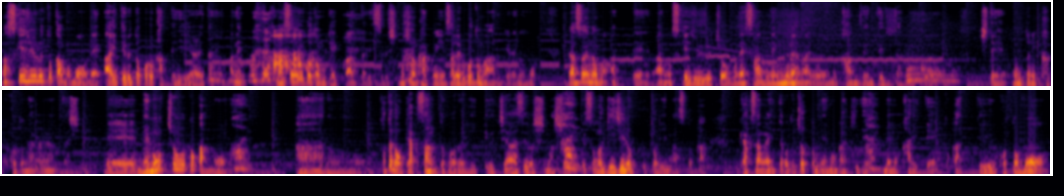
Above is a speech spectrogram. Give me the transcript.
まあ、スケジュールとかももうね、空いてるところ勝手に入れられたりとかね。まあ、そういうことも結構あったりするし、もちろん確認されることもあるけれども、だからそういうのもあって、あの、スケジュール帳もね、3年ぐらい前に俺も完全デジタル移行して、本当に書くことなくなったし、で、メモ帳とかも、はい。あの、例えばお客さんのところに行って打ち合わせをしましょうって、はい。その議事録取りますとか、お客さんが言ったことちょっとメモ書きではいメモ書いてとかっていうことも、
